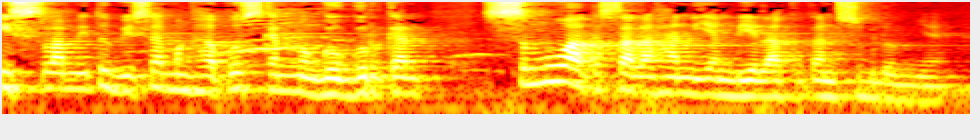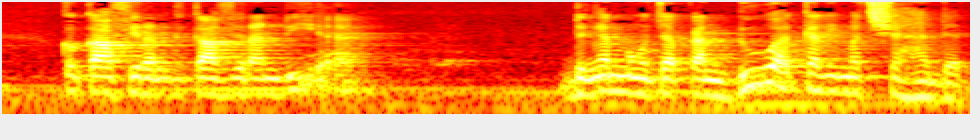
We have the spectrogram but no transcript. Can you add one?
Islam itu bisa menghapuskan, menggugurkan semua kesalahan yang dia lakukan sebelumnya, kekafiran-kekafiran dia, dengan mengucapkan dua kalimat syahadat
